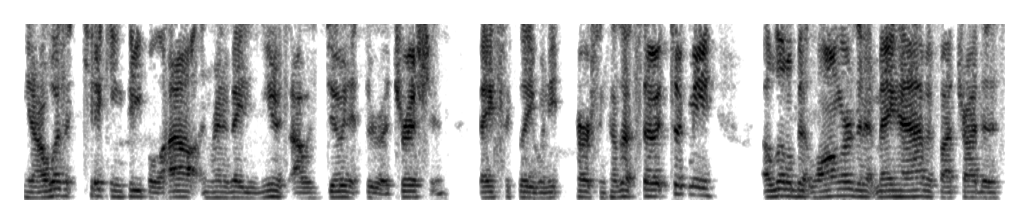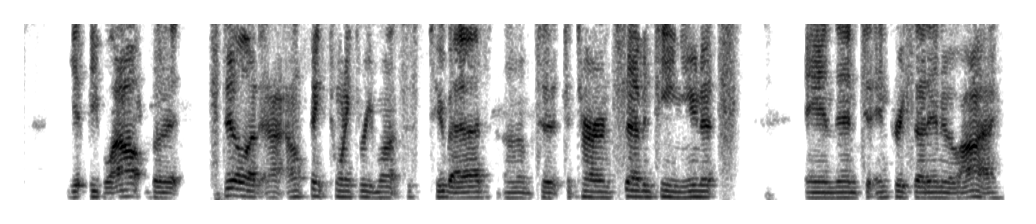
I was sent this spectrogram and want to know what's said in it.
you know, I wasn't kicking people out and renovating units. I was doing it through attrition, basically when each person comes up. So it took me a little bit longer than it may have if I tried to get people out, but still, I, I don't think 23 months is too bad um, to, to turn 17 units and then to increase that NOI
